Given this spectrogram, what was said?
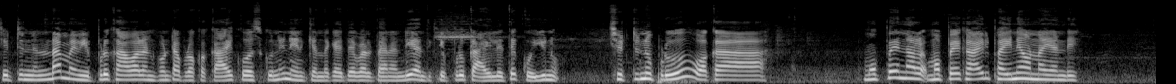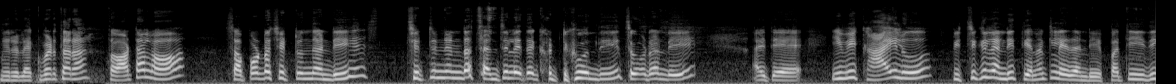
చెట్టు నిండా మేము ఎప్పుడు కావాలనుకుంటే అప్పుడు ఒక కాయ కోసుకుని నేను కిందకైతే వెళ్తానండి. అందుకే ఎప్పుడు కాయలు అయితే కొయ్యను. చెట్టును ఇప్పుడు ఒక ముప్పై నల ముప్పై కాయలు పైనే ఉన్నాయండి. మీరు లెక్క పెడతారా? తోటలో సపోటా చెట్టు ఉందండి. చెట్టు నిండా సంచులు అయితే కట్టుకుంది. చూడండి. అయితే ఇవి కాయలు పిచ్చుకలండి తినట్లేదండి. ప్రతి ఇది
